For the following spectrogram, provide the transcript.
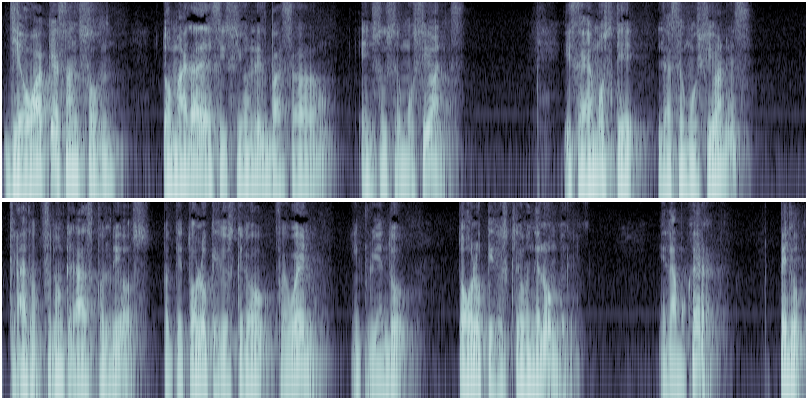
llevó a que Sansón tomara decisiones basadas en sus emociones. Y sabemos que las emociones, claro, fueron creadas por Dios, porque todo lo que Dios creó fue bueno, incluyendo todo lo que Dios creó en el hombre, en la mujer. Pero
